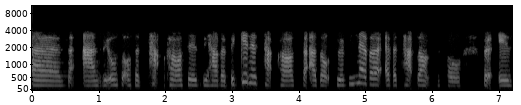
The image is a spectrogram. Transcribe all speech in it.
Um, and we also offer tap classes. We have a beginner's tap class for adults who have never ever tap danced before, but is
